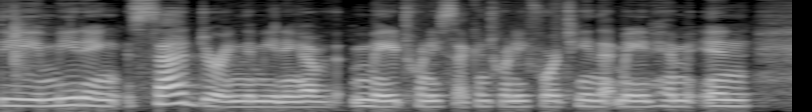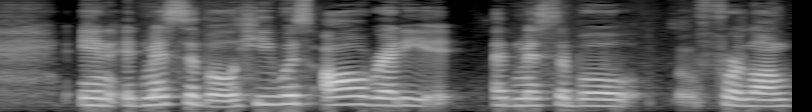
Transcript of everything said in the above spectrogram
the meeting, said during the meeting of May 22nd, 2014, that made him in, inadmissible? He was already admissible for long,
